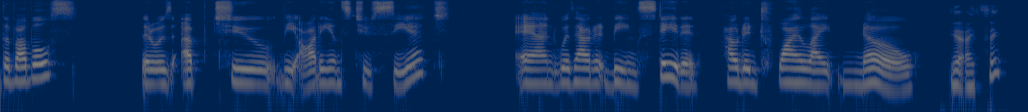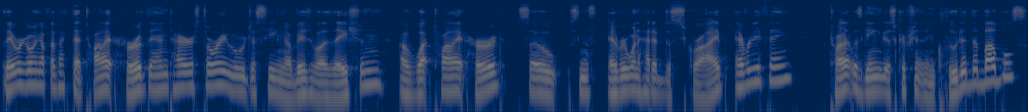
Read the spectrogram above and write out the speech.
the bubbles. That it was up to the audience to see it. And without it being stated, how did Twilight know? Yeah, I think they were going off the fact that Twilight heard the entire story. We were just seeing a visualization of what Twilight heard. So since everyone had to describe everything, Twilight was getting a description that included the bubbles,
